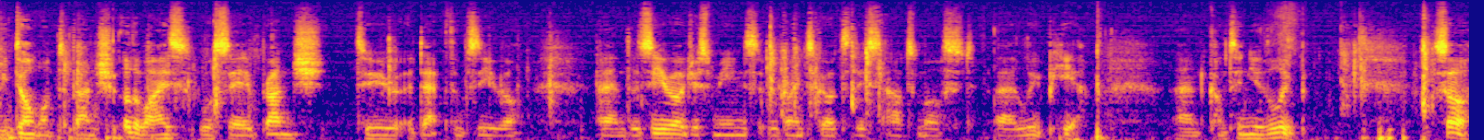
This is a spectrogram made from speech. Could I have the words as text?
we don't want to branch, otherwise we'll say branch to a depth of 0. And the 0 just means that we're going to go to this outermost uh, loop here, and continue the loop. So,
